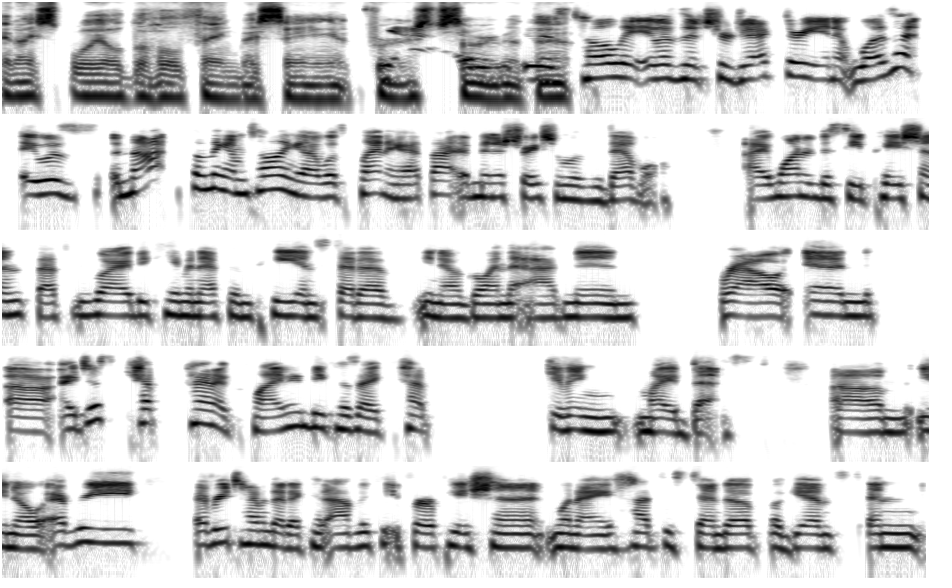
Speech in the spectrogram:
And I spoiled the whole thing by saying it first. Yeah, Sorry about it that. It was totally, it was a trajectory and it wasn't, it was not something I'm telling you I was planning. I thought administration was the devil. I wanted to see patients. That's why I became an FNP instead of, you know, going the admin route. And uh, I just kept kind of climbing because I kept giving my best. Um, you know, every every time that I could advocate for a patient, when I had to stand up against, and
